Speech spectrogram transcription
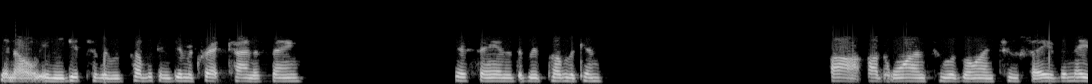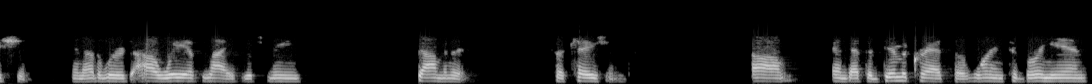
you know, when you get to the Republican Democrat kind of thing, they're saying that the Republicans uh, are the ones who are going to save the nation. In other words, our way of life, which means dominant Caucasians. Um, and that the Democrats are wanting to bring in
